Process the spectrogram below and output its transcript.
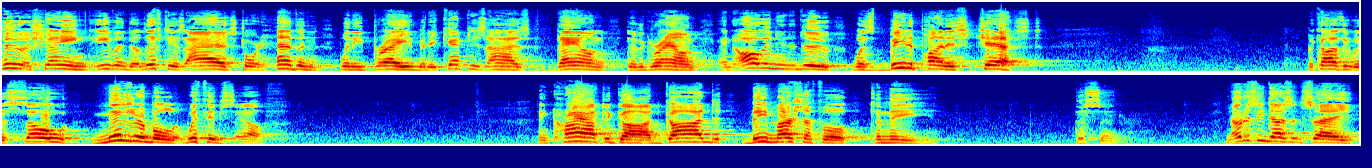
too ashamed even to lift his eyes toward heaven when he prayed, but he kept his eyes down to the ground. And all he needed to do was beat upon his chest because he was so miserable with himself. And cry out to God, God, be merciful to me, the sinner. Notice he doesn't say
